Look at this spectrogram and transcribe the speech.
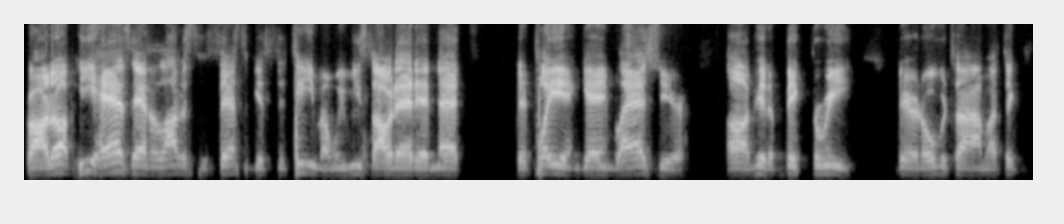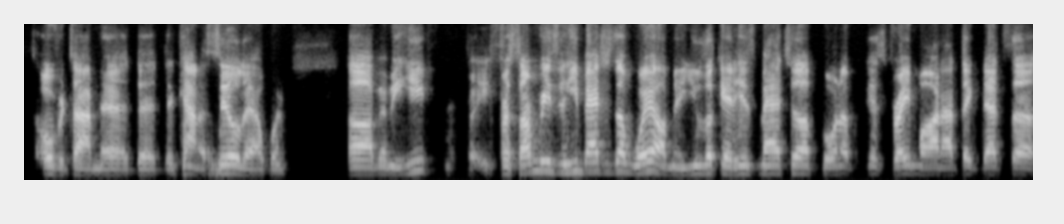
brought up. He has had a lot of success against the team. I mean, we saw that in that that play-in game last year. Um, hit a big three there in overtime. I think overtime to, to, to kind of seal that one. Um, I mean, he for some reason he matches up well. I mean, you look at his matchup going up against Draymond. I think that's a,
